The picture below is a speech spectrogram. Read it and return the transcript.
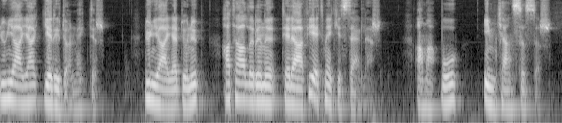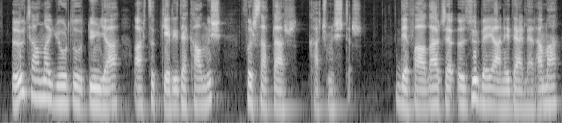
dünyaya geri dönmektir. Dünyaya dönüp hatalarını telafi etmek isterler. Ama bu imkansızdır. Öğüt alma yurdu dünya artık geride kalmış, fırsatlar kaçmıştır. Defalarca özür beyan ederler ama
